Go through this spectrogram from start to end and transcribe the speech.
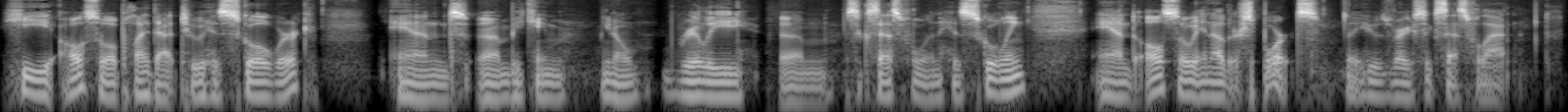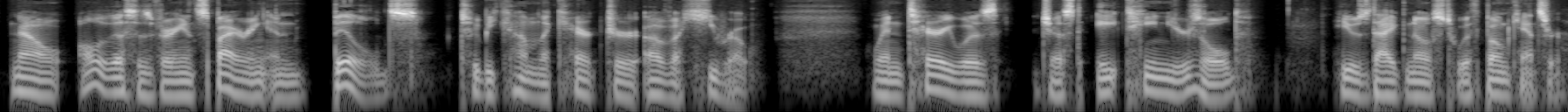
He also applied that to his schoolwork and um, became, you know, really um, successful in his schooling and also in other sports that he was very successful at. Now, all of this is very inspiring and builds to become the character of a hero. When Terry was just 18 years old, he was diagnosed with bone cancer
